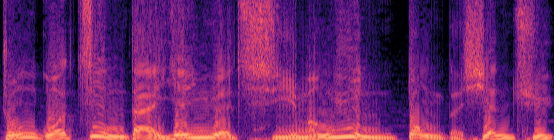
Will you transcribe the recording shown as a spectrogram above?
中国近代音乐启蒙运动的先驱。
